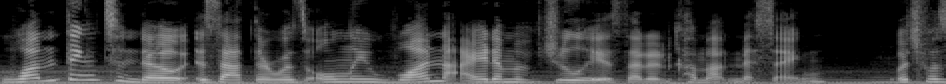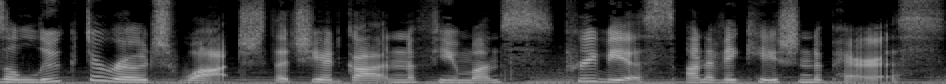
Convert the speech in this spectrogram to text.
One thing to note is that there was only one item of Julie's that had come up missing, which was a Lucien Rochat watch that she had gotten a few months previous on a vacation to Paris.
